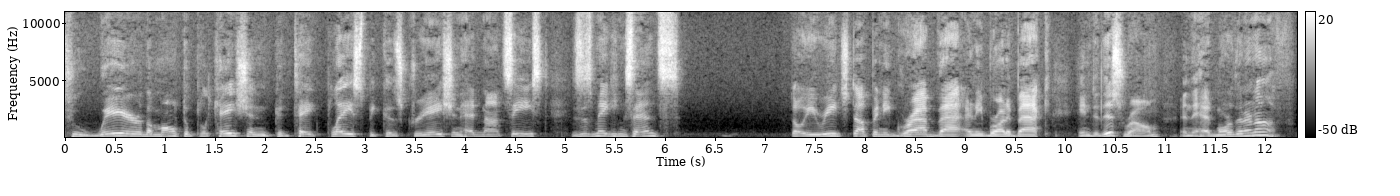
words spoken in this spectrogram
to where the multiplication could take place because creation had not ceased. Is this making sense? So he reached up and he grabbed that and he brought it back into this realm and they had more than enough.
